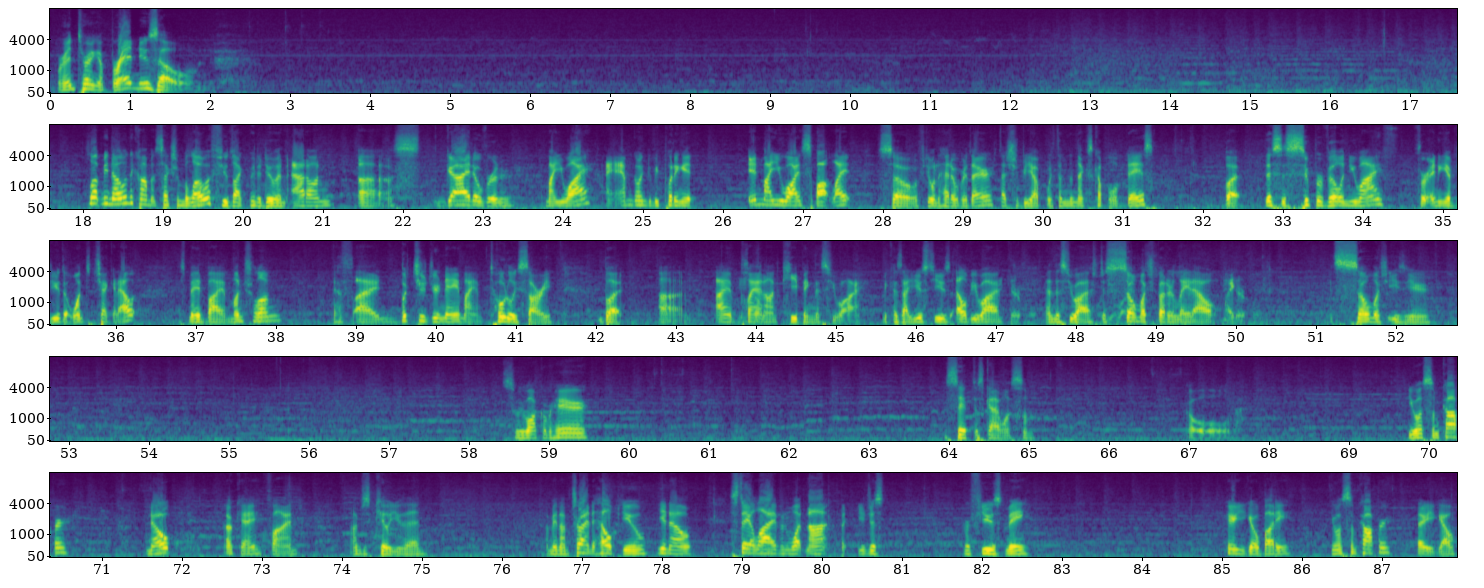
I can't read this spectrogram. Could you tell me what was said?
We're entering a brand new zone. Let me know in the comment section below if you'd like me to do an add-on uh, guide over my UI. I am going to be putting it in my UI spotlight, so if you want to head over there, that should be up within the next couple of days. But this is Super Villain UI for any of you that want to check it out. It's made by Munchlung. If I butchered your name, I am totally sorry, but uh, I plan on keeping this UI because I used to use careful. and this UI is just so much better laid out. Be Like careful. it's so much easier. So we walk over here. Let's see if this guy wants some gold. You want some copper? Nope. Okay, fine. I'll just kill you then. I mean, I'm trying to help you, you know, stay alive and whatnot, but you just refused me. Here you go, buddy. You want some copper? There you go.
